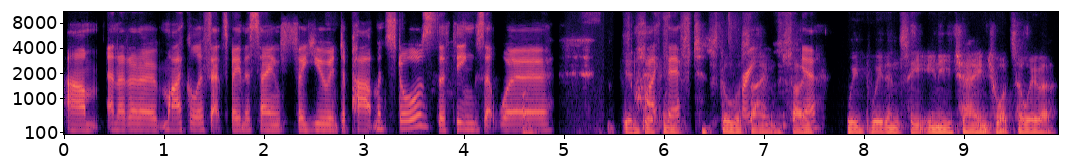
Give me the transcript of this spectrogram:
um, and I don't know, Michael, if that's been the same for you in department stores. The things that were yeah, high theft, still the free. same. So yeah we, we didn't see any change whatsoever.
